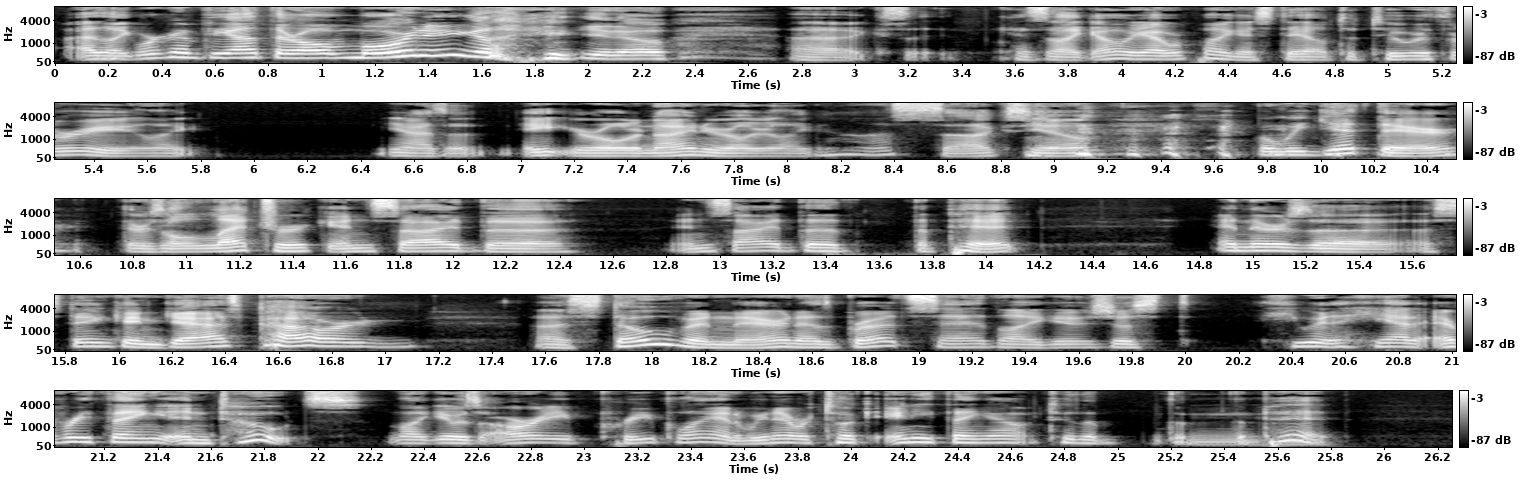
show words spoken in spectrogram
I was like, we're gonna be out there all morning, like you know, because like, oh yeah, we're probably gonna stay out to two or three. Like, you know, as an eight year old or nine year old, you're like, oh, that sucks, you know. but we get there. There's electric inside the inside the the pit, and there's a, a stinking gas powered uh, stove in there. And as Brett said, like it was just he would he had everything in totes, like it was already pre planned. We never took anything out to the the, the Mhm. pit,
